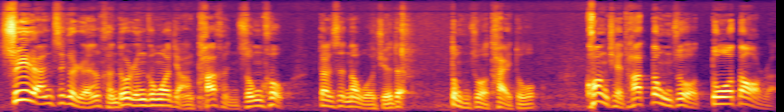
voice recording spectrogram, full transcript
虽然这个人很多人跟我讲他很忠厚，但是呢，我觉得动作太多，况且他动作多到了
